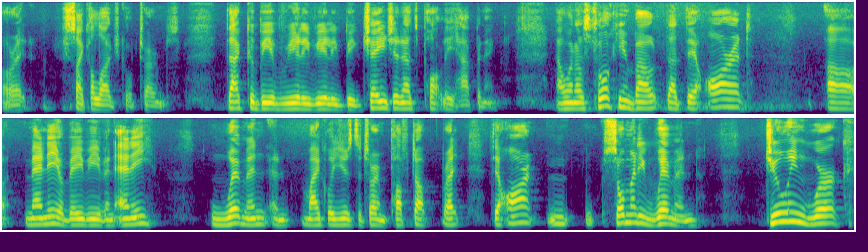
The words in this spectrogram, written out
all right, psychological terms. That could be a really, really big change, and that's partly happening. Now, when I was talking about that there aren't uh, many, or maybe even any, women, and Michael used the term puffed up, right? There aren't so many women doing work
